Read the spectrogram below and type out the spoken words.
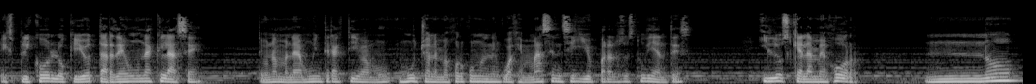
explicó lo que yo tardé en una clase de una manera muy interactiva, mucho a lo mejor con un lenguaje más sencillo para los estudiantes y los que a lo mejor no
